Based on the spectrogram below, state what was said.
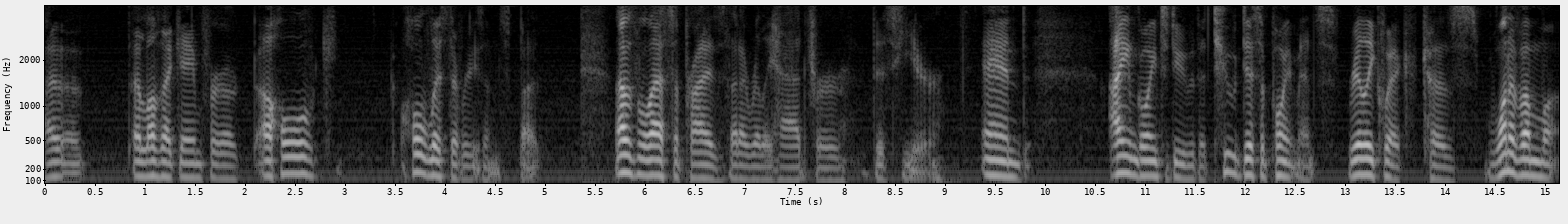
I I love that game for a, a whole whole list of reasons, but that was the last surprise that I really had for this year. And I am going to do the two disappointments really quick because one of them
